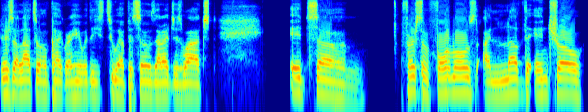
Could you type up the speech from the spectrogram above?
there's a lot to unpack right here with these two episodes that I just watched. It's um first and foremost, I love the intro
